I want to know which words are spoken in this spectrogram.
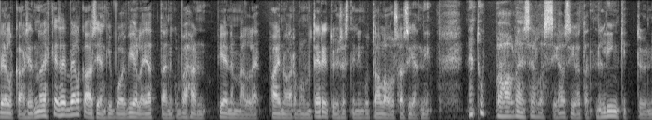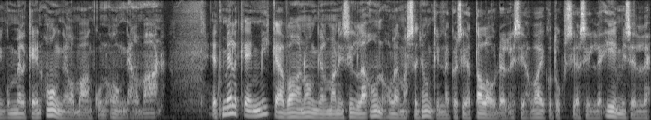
velka-asiat. No ehkä sen velka-asiankin voi vielä jättää niin kuin vähän pienemmälle painoarvolle, mutta erityisesti niin kuin talousasiat, niin ne tuppaa olemaan sellaisia asioita, että ne linkittyy niin kuin melkein ongelmaan kuin ongelmaan että melkein mikä vaan ongelma, niin sillä on olemassa jonkinnäköisiä taloudellisia vaikutuksia sille ihmiselle,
